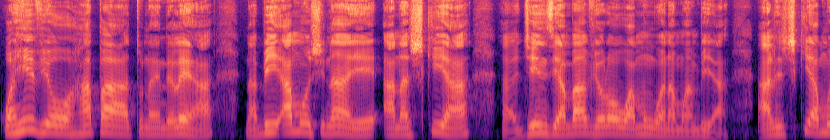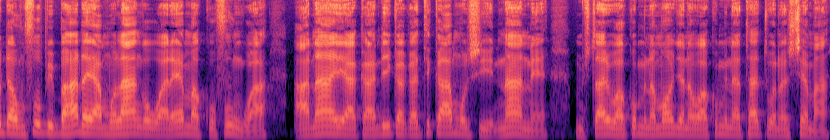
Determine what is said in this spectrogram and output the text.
Kwa hivyo hapa tunaendelea. Nabii amos naye anashikia uh, jinsi ambavyo roho wa mungu anamwambia. Alishikia muda mfupi baada ya mlango wa rehema kufungwa anaye akaandika katika amoshi 8 mstari wa 11 na wa 13 anasema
